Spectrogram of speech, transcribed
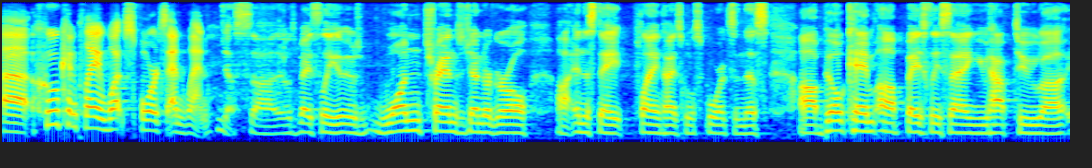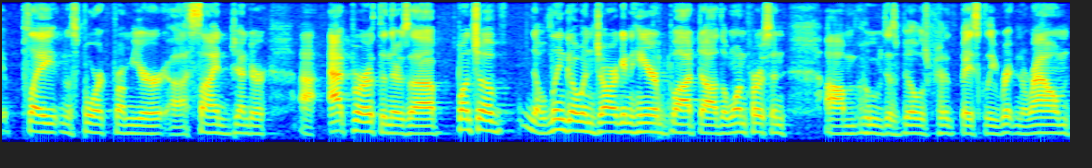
uh, who can play what sports and when. Yes, uh, it was basically there was one transgender girl uh, in the state playing high school sports, and this uh, bill came up basically saying you have to uh, play in the sport from your uh, assigned gender uh, at birth. And there's a bunch of you know, lingo and jargon here, but uh, the one person um, who this bill was basically written around,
